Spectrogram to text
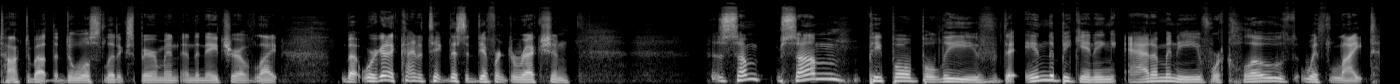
talked about the dual slit experiment and the nature of light. But we're going to kind of take this a different direction. Some some people believe that in the beginning adam and eve were clothed with light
